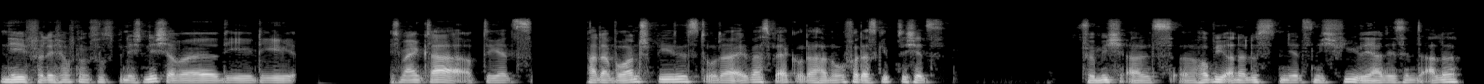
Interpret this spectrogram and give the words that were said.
Nee, völlig hoffnungslos bin ich nicht, aber die, die, ich meine, klar, ob du jetzt Paderborn spielst oder Elversberg oder Hannover, das gibt sich jetzt für mich als äh, Hobbyanalysten jetzt nicht viel. Ja, die sind alle,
